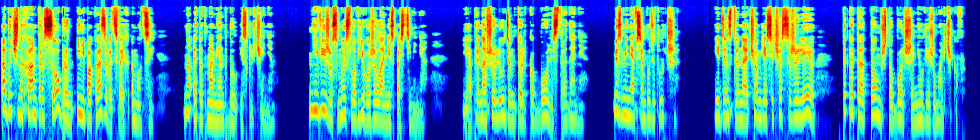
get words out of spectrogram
Обычно Хантер собран и не показывает своих эмоций. Но этот момент был исключением. Не вижу смысла в его желании спасти меня. Я приношу людям только боль и страдания. Без меня всем будет лучше. Единственное, о чем я сейчас сожалею, так это о том, что больше не увижу мальчиков.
